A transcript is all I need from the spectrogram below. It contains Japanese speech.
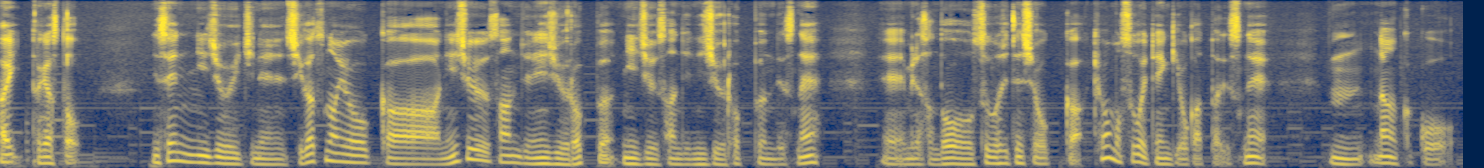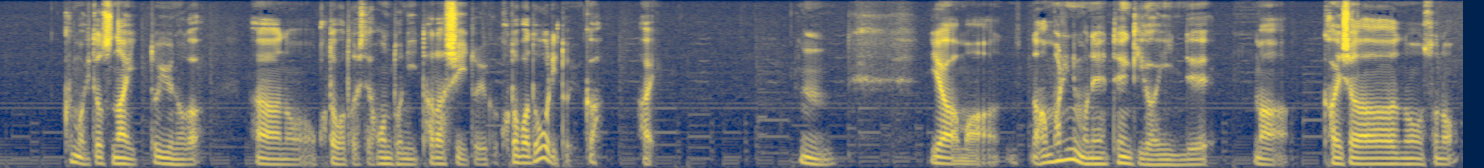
はい、タキャスト。2021年4月の8日、23時26分、23時26分ですね。えー皆さんどうお過ごしでしょうか？今日もすごい天気良かったですね。うん、なんかこう、雲一つないというのが、あの、言葉として本当に正しいというか、言葉通りというか、はい。うん。いや、まあ、あんまりにもね、天気がいいんで、まあ、会社のその、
